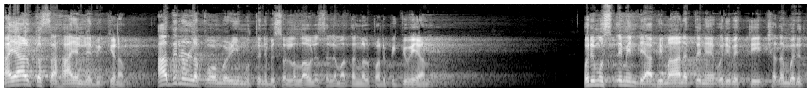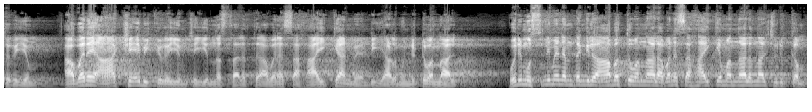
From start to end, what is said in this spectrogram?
അയാൾക്ക് സഹായം ലഭിക്കണം. അതിനുള്ള പോംവഴി മുത്തനബി സല്ലാ അലൈഹി വസല്ലം തങ്ങൾ പഠിപ്പിക്കുകയാണ്. ഒരു മുസ്ലിമിന്റെ അഭിമാനത്തിന് ഒരു വ്യക്തി ക്ഷതം വരുത്തുകയും അവനെ ആക്ഷേപിക്കുകയും ചെയ്യുന്ന സ്ഥലത്ത് അവനെ സഹായിക്കാൻ വേണ്ടി ഇയാൾ മുന്നിട്ട് വന്നാൽ ഒരു മുസ്ലിമിന് എന്തെങ്കിലും ആപത്ത് വന്നാൽ അവനെ സഹായിക്കാൻ വന്നാൽ എന്നാൽ ചുരുക്കം.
